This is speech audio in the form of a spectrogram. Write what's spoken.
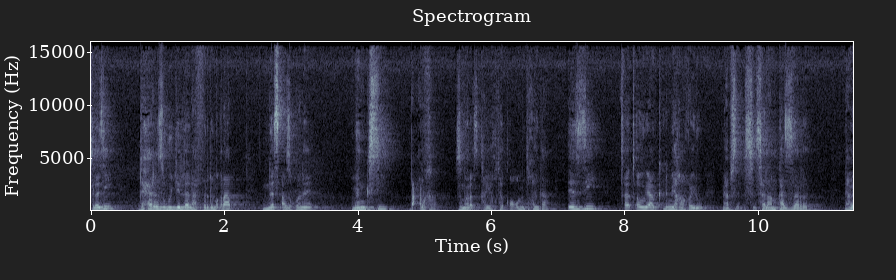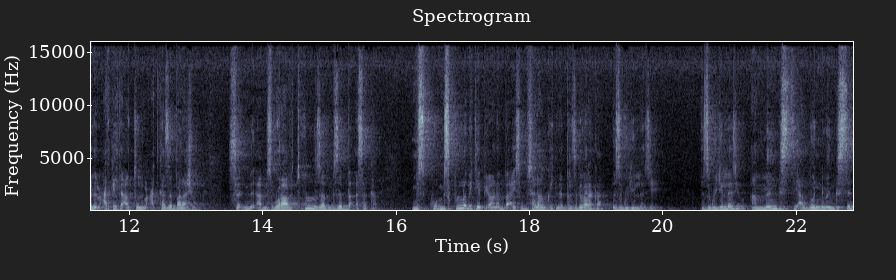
ስለዚ ድሕሪ ዝጉጅለ ናብ ፍርዲ ምቕራብ ነፃ ዝኾነ መንግስቲ ባዕልካ ዝመረፅካዮ ክተቋቁም እንተኮይንካ እዚ ጠጠው ኣብ ቅድሚኻ ኮይኑ ናብ ሰላምካ ዝዘርግ ናብ ልምዓት ከይተኣቱ ልምዓትካ ዘበላሹ ምስ ጎራብቲ ኩሉ ዘባእሰካ ምስ ኩሎም ኢትዮጵያውያን ኣባኢሱ ብሰላም ከይትነብር ዝገበረካ እዚ ጉጅለ እዚ እዩ እዚ ጉጅለ እዚዩ ኣብ መንግስቲ ኣብ ጎኒ መንግስትን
